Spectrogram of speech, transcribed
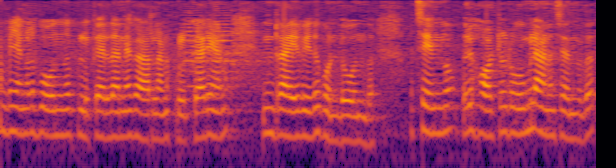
അപ്പോൾ ഞങ്ങൾ പോകുന്നത് പുള്ളിക്കാരി തന്നെ കാറിലാണ്. പുള്ളിക്കാരിയാണ് ഡ്രൈവ് ചെയ്ത് കൊണ്ടുപോകുന്നത്. ചെന്നു. ഒരു ഹോട്ടൽ റൂമിലാണ് ചെന്നത്.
